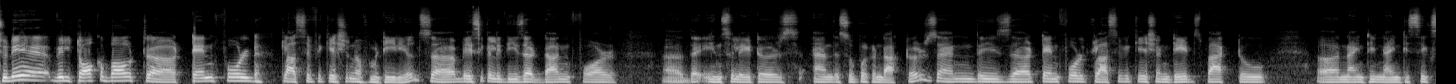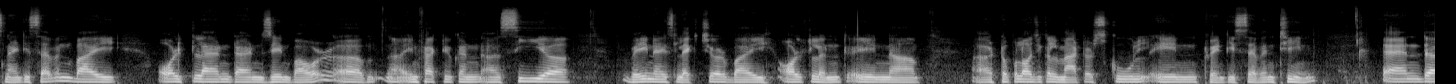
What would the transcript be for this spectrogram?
Today we'll talk about uh, tenfold classification of materials. Uh, basically these are done for uh, the insulators and the superconductors and these uh, tenfold classification dates back to 1996-97 uh, by Altland and Zirnbauer. Um, uh, in fact, you can see a very nice lecture by Altland in Topological Matter School in 2017. And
